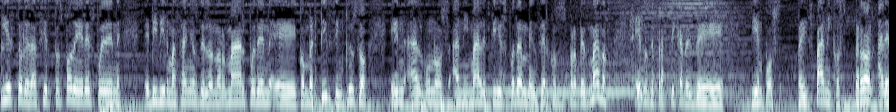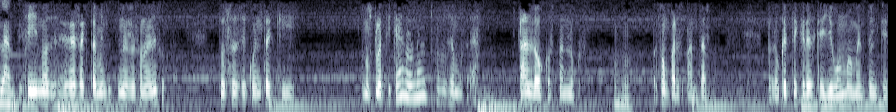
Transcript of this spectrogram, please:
y esto le da ciertos poderes, pueden eh, vivir más años de lo normal, pueden eh, convertirse incluso en algunos animales que ellos puedan vencer con sus propias manos. Eso se practica desde tiempos prehispánicos. Perdón, adelante. Sí, no, exactamente tienes razón en eso. Entonces de cuenta que nos platicaron, ¿no? Entonces decíamos, ah, están locos, están locos. Pues son para espantar. Pero ¿qué te crees que llegó un momento en que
